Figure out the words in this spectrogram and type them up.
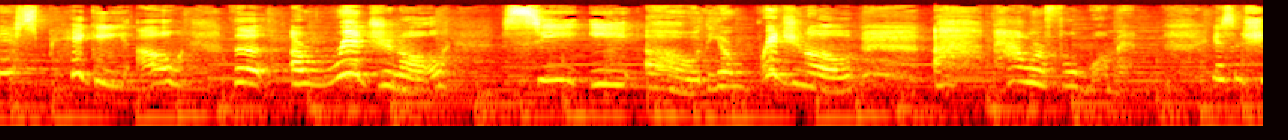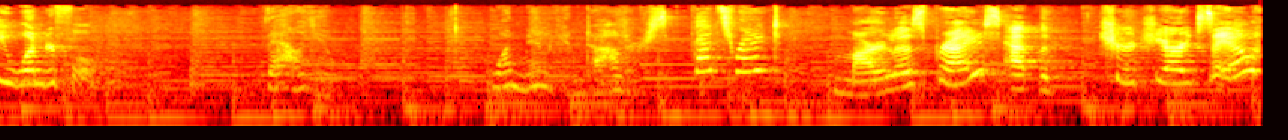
Miss Piggy. Oh, the original CEO, the original uh, powerful woman. Isn't she wonderful? Value $1 million. That's right. Marla's price at the churchyard sale?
